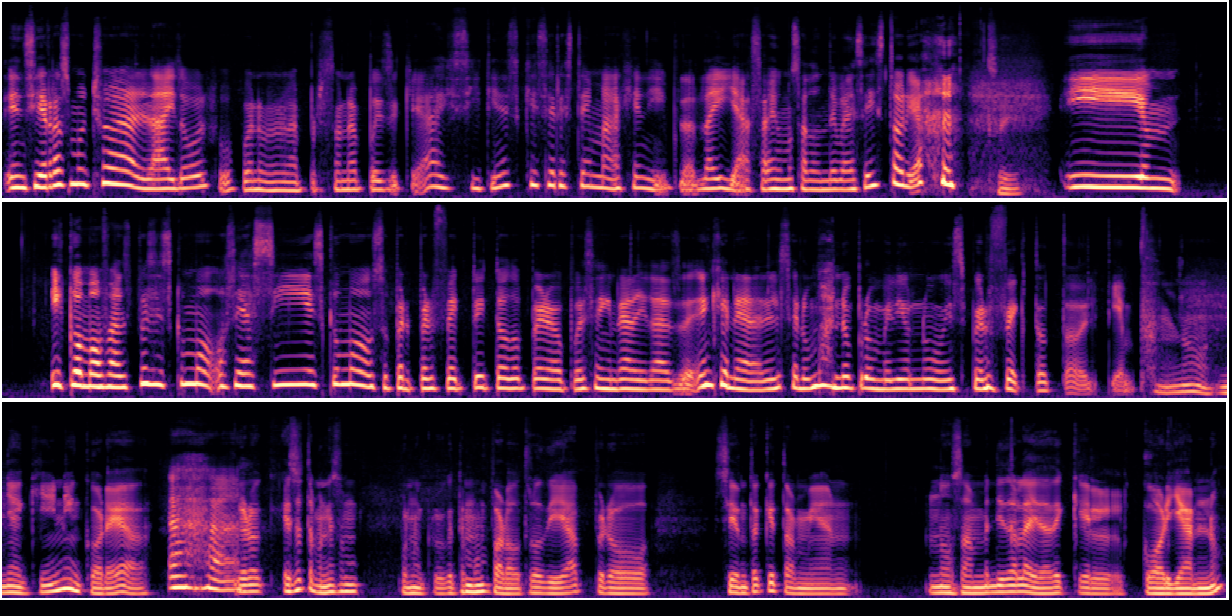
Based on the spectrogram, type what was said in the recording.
encierras mucho al idol, o bueno, a la persona, pues de que, ay, sí, tienes que hacer esta imagen y bla, bla, y ya sabemos a dónde va esa historia. Sí. Y, mm, y como fans, pues es como, o sea, sí, es como súper perfecto y todo, pero pues en realidad, en general, el ser humano promedio no es perfecto todo el tiempo. No, ni aquí ni en Corea. Ajá. Creo que eso también es un, bueno, creo que tema para otro día, pero siento que también nos han vendido la idea de que el coreano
